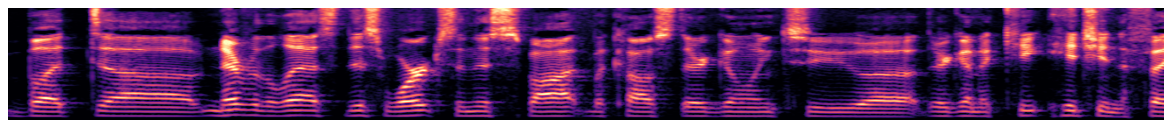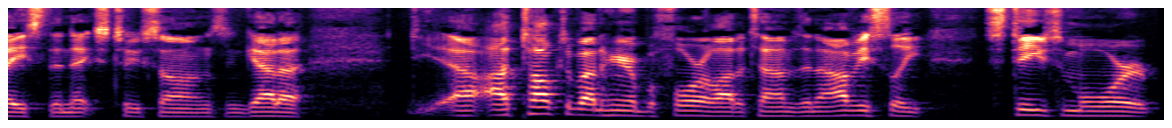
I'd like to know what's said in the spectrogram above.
But uh, nevertheless, this works in this spot because they're going to uh, they're going to hit you in the face the next two songs and got a yeah, I talked about it here before a lot of times, and obviously Steve's more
